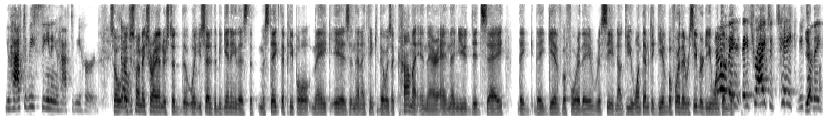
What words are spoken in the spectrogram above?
you have to be seen and you have to be heard. So, so I just want to make sure I understood the, what you said at the beginning of this. The mistake that people make is, and then I think there was a comma in there, and then you did say they they give before they receive. Now, do you want them to give before they receive, or do you want no, them? they to, they try to take before yeah, they give.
